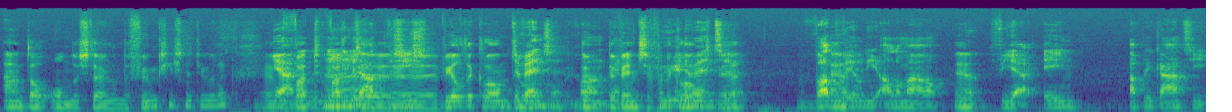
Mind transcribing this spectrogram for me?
Aantal ondersteunende functies natuurlijk. Eh, Ja, wat de- de- wat ja, eh, wil de klant? De wensen. De, de van de klant. wensen. Ja. Wat Ja. wil die allemaal Ja. via één applicatie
